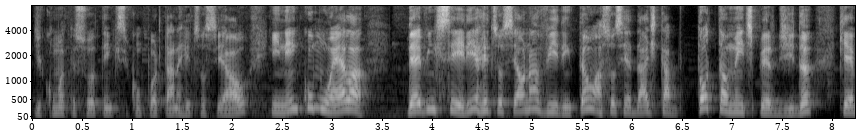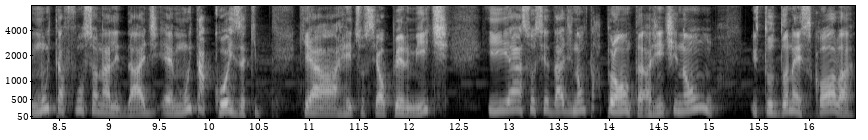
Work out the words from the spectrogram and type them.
de como a pessoa tem que se comportar na rede social e nem como ela deve inserir a rede social na vida. Então a sociedade está totalmente perdida, que é muita funcionalidade, é muita coisa que, que a rede social permite e a sociedade não está pronta. A gente não estudou na escola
